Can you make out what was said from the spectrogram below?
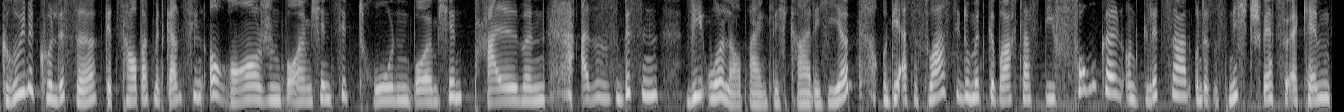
grüne Kulisse gezaubert mit ganz vielen Orangenbäumchen, Zitronenbäumchen, Palmen. Also es ist ein bisschen wie Urlaub eigentlich gerade hier. Und die Accessoires, die du mitgebracht hast, die funkeln und glitzern und es ist nicht schwer zu erkennen,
